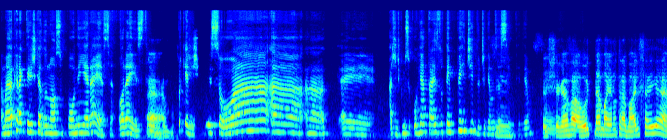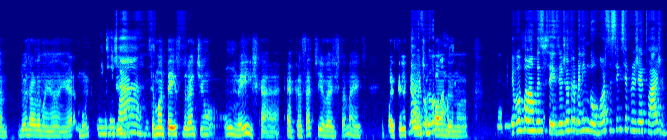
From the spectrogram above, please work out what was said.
a, maior característica do nosso pônei era essa, hora extra. É... Porque a gente começou a, a, a é, a gente começou a correr atrás do tempo perdido, digamos Sim. assim, entendeu? Eu chegava às 8 da manhã no trabalho e saía 2 horas da manhã, e era muito. Já... Você manter isso durante um, um mês, cara, é cansativo, é justamente. Pode ser literalmente Não, um panda. No... Eu vou falar uma coisa para vocês. Eu já trabalhei em Go Horse sem ser projeto ágil.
